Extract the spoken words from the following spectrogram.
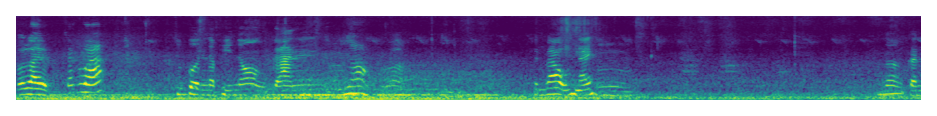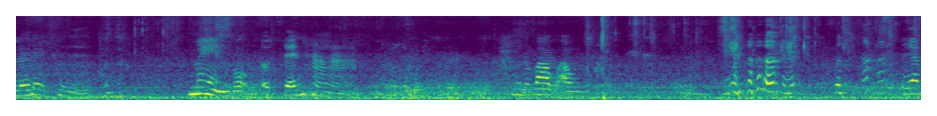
อะไรจักวะทุกคนน่ะพี่น้องกันพี่น้องว่าเป็นเว้าไหนอืมน้องกันเลยได้ถือคนนะแม่นบอกรถแสนห้ามันเว้าเอาเตรียม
